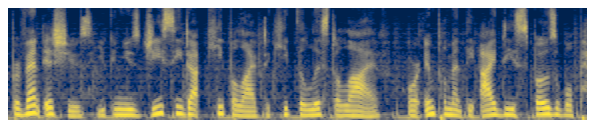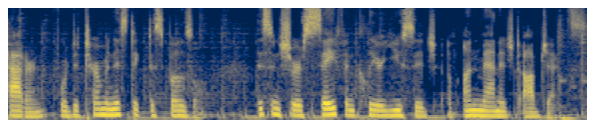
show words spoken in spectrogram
prevent issues, you can use gc.keepalive to keep the list alive or implement the iDisposable pattern for deterministic disposal. This ensures safe and clear usage of unmanaged objects.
